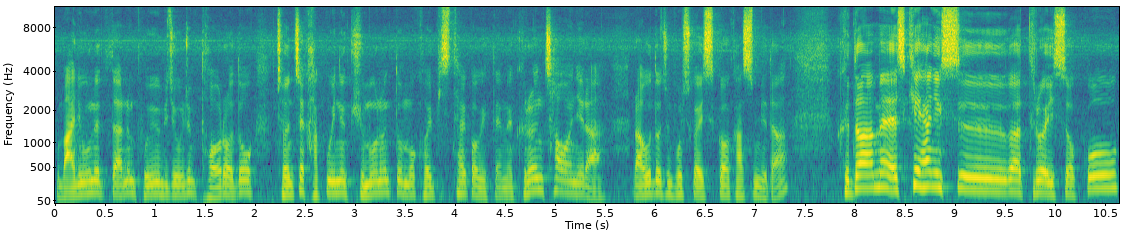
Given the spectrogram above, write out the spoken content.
많이 오르다는 보유 비중을 좀 덜어도 전체 갖고 있는 규모는 또 뭐 거의 비슷할 거기 때문에 그런 차원이라라고도 좀 볼 수가 있을 것 같습니다. 그 다음에 SK 하이닉스가 들어 있었고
